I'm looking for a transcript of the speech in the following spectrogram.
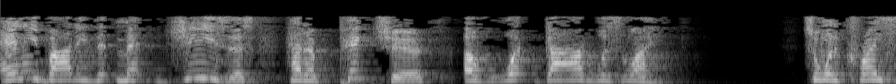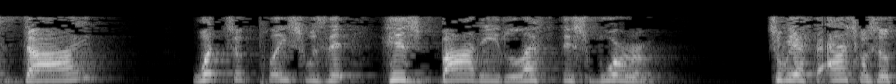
anybody that met Jesus had a picture of what God was like. So when Christ died, what took place was that his body left this world. So we have to ask ourselves,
